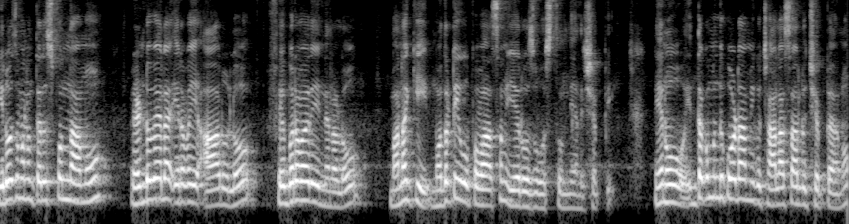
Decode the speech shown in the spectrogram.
ఈరోజు మనం తెలుసుకుందాము రెండు వేల ఇరవై ఆరులో ఫిబ్రవరి నెలలో మనకి మొదటి ఉపవాసం ఏ రోజు వస్తుంది అని చెప్పి. నేను ఇంతకుముందు కూడా మీకు చాలాసార్లు చెప్పాను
